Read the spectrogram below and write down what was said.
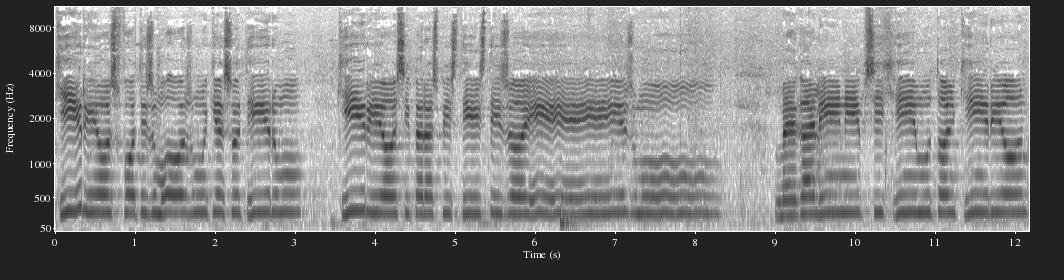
Κύριος φωτισμός μου και σωτήρ μου Κύριος υπερασπιστής της ζωής μου Μεγαλύνει η ψυχή μου τον Κύριον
